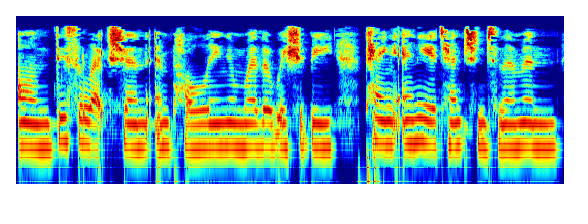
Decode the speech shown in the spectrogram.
on this election and polling and whether we should be paying any attention to them and,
